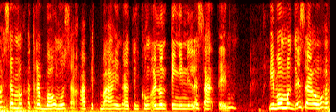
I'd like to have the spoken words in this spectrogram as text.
nga sa mga katrabaho mo sa kapitbahay natin kung anong tingin nila sa atin. Di ba mag-asawa?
